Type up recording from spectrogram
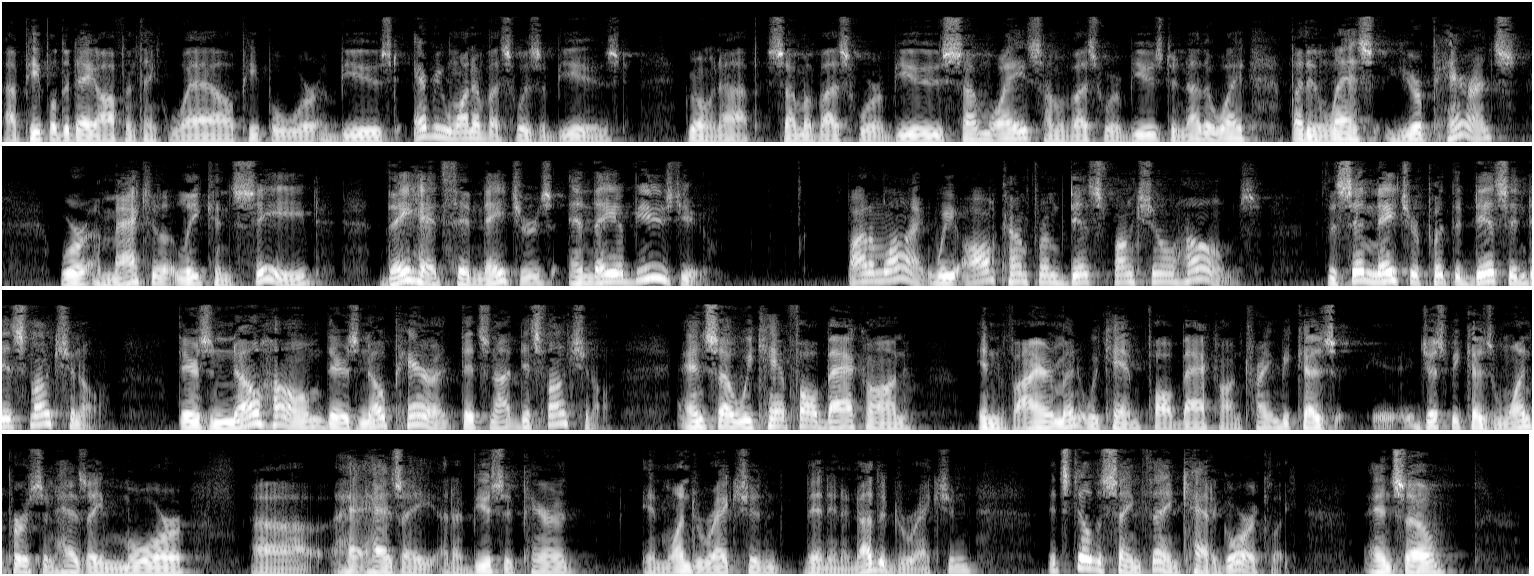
Uh, people today often think, well, people were abused. Every one of us was abused growing up. Some of us were abused some way, some of us were abused another way. But unless your parents were immaculately conceived, they had sin natures and they abused you. Bottom line, we all come from dysfunctional homes. The sin nature put the dis in dysfunctional. There's no home, there's no parent that's not dysfunctional. And so we can't fall back on environment, we can't fall back on training because just because one person has a more uh, has a an abusive parent in one direction than in another direction, it's still the same thing categorically. And so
